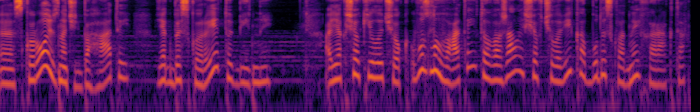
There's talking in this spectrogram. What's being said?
Е, З корою, значить, багатий, як без кори, то бідний. А якщо кілочок вузлуватий, то вважали, що в чоловіка буде складний характер.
